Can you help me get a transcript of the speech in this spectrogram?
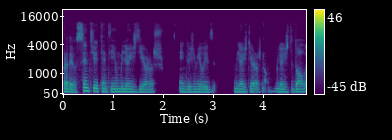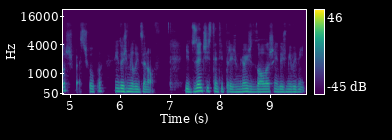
perdeu 181 milhões de euros em 2019. Milhões de euros, não, milhões de dólares, peço desculpa, em 2019 e 273 milhões de dólares em 2020,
